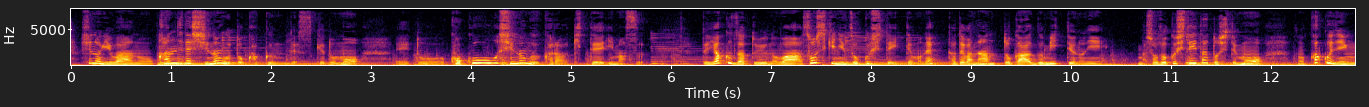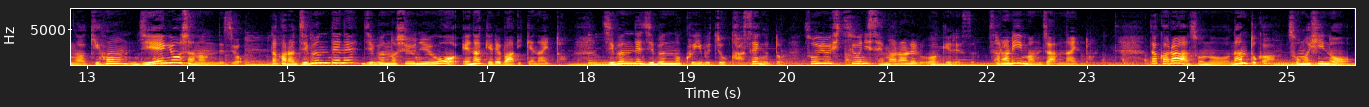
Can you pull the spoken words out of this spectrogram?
「しのぎは」あの漢字で「しのぐ」と書くんですけども、えーと、ここをしのぐから来ています。でヤクザというのは組織に属していてもね例えばなんとか組っていうのに、ま、所属していたとしてもその各人が基本自営業者なんですよ。だから自分でね自分の収入を得なければいけないと。自分で自分の食い口を稼ぐと。そういう必要に迫られるわけです。サラリーマンじゃないと。だからそのなんとかその日の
